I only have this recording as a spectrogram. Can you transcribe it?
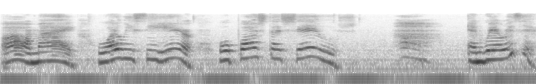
Oh my, what do we see here? Hypostaseus. And where is it?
